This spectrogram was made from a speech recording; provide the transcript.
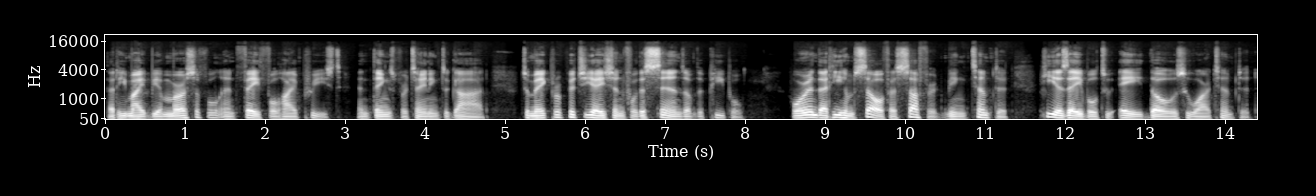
that he might be a merciful and faithful high priest in things pertaining to God, to make propitiation for the sins of the people. For in that he himself has suffered being tempted, he is able to aid those who are tempted.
